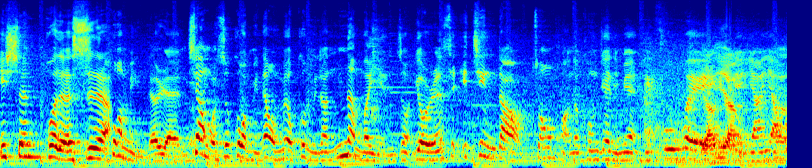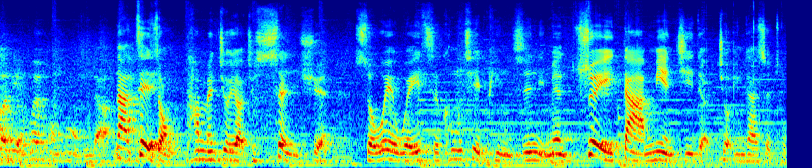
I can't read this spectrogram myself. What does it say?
医生或者是过敏的人，像我是过敏，但我没有过敏到那么严重。有人是一进到装潢的空间里面，皮肤会有痒痒点痒痒嗯或脸会红红那这种他们就要去慎选。所谓维持空气品质里面最大面积的，就应该是涂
